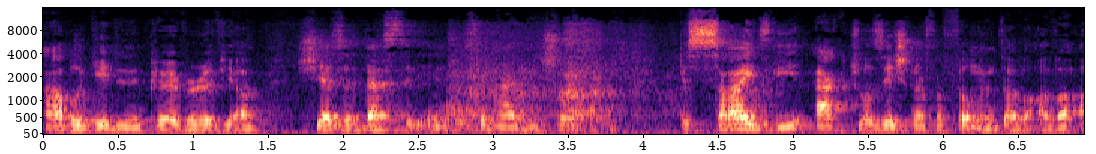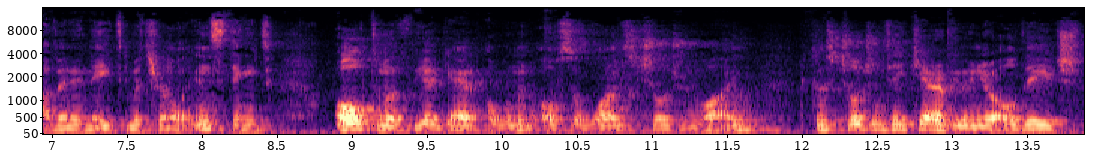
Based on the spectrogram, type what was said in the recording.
obligated in a period of she has a vested interest in having children. Besides the actualization or fulfillment of, of, a, of an innate maternal instinct, ultimately, again, a woman also wants children. Why? Because children take care of you in your old age.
